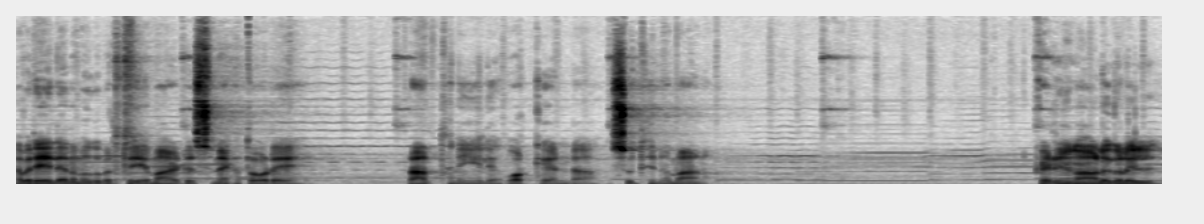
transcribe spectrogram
അവരെയെല്ലാം നമുക്ക് പ്രത്യേകമായിട്ട് സ്നേഹത്തോടെ പ്രാർത്ഥനയിൽ ഓർക്കേണ്ട സുദിനമാണ്. കഴിഞ്ഞ നാളുകളിൽ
